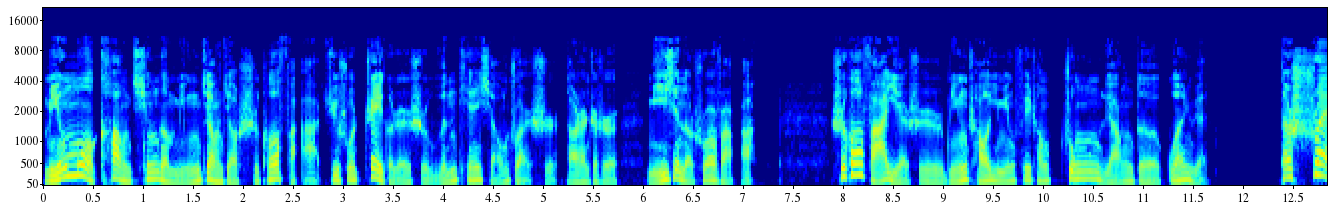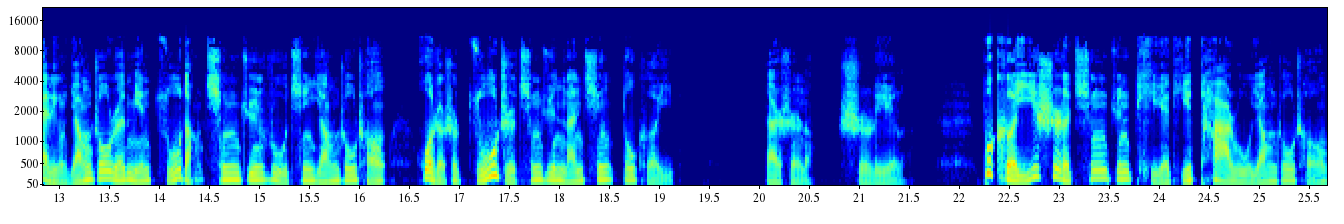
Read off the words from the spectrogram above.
明末抗清的名将叫史可法，据说这个人是文天祥转世，当然这是迷信的说法啊。史可法也是明朝一名非常忠良的官员，他率领扬州人民阻挡清军入侵扬州城，或者是阻止清军南侵都可以，但是呢失利了，不可一世的清军铁蹄踏入扬州城。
